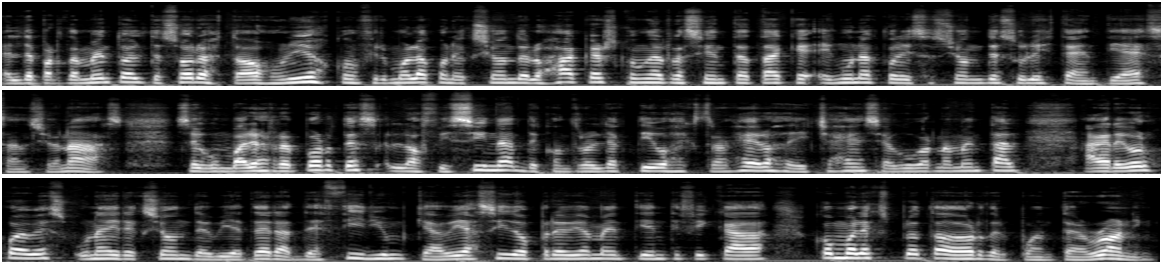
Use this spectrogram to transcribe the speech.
El Departamento del Tesoro de Estados Unidos confirmó la conexión de los hackers con el reciente ataque en una actualización de su lista de entidades sancionadas. Según varios reportes, la Oficina de Control de Activos Extranjeros de dicha agencia gubernamental agregó el jueves una dirección de billetera de Ethereum que había sido previamente identificada como el explotador del puente de Running.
